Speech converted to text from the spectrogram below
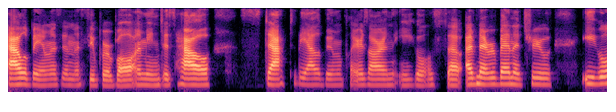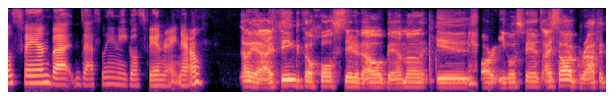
Alabama's in the Super Bowl. I mean, just how stacked the Alabama players are in the Eagles. So I've never been a true Eagles fan, but definitely an Eagles fan right now. Oh yeah, I think the whole state of Alabama is our Eagles fans. I saw a graphic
